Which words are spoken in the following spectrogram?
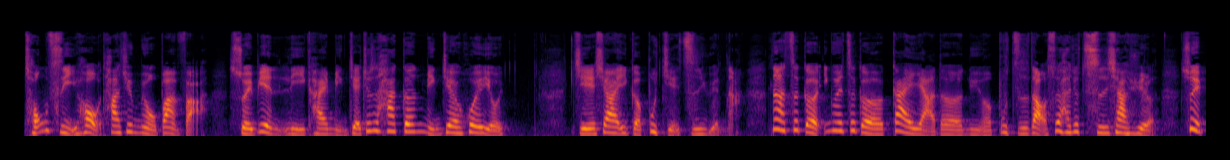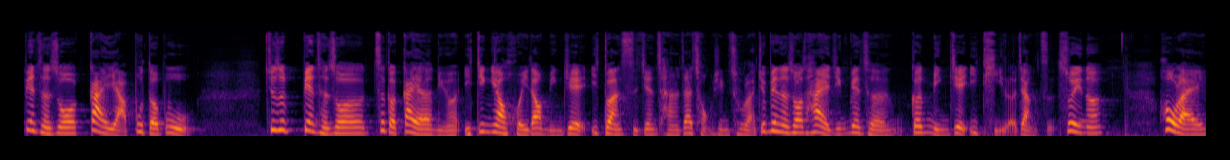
从此以后他就没有办法随便离开冥界，就是他跟冥界会有。结下一个不解之缘呐，那这个因为这个盖亚的女儿不知道，所以他就吃下去了，所以变成说盖亚不得不，就是变成说这个盖亚的女儿一定要回到冥界一段时间才能再重新出来，就变成说她已经变成跟冥界一体了这样子。所以呢，后来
